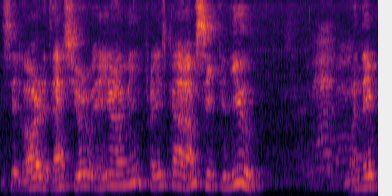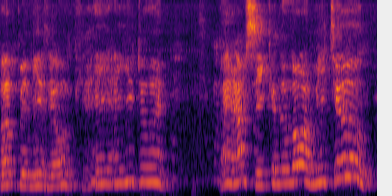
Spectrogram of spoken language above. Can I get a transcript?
You say, Lord, if that's your, way, you know what I mean? Praise God, I'm seeking you. Amen. When they bump into you, say, okay, how you doing? Man, I'm seeking the Lord. Me too.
